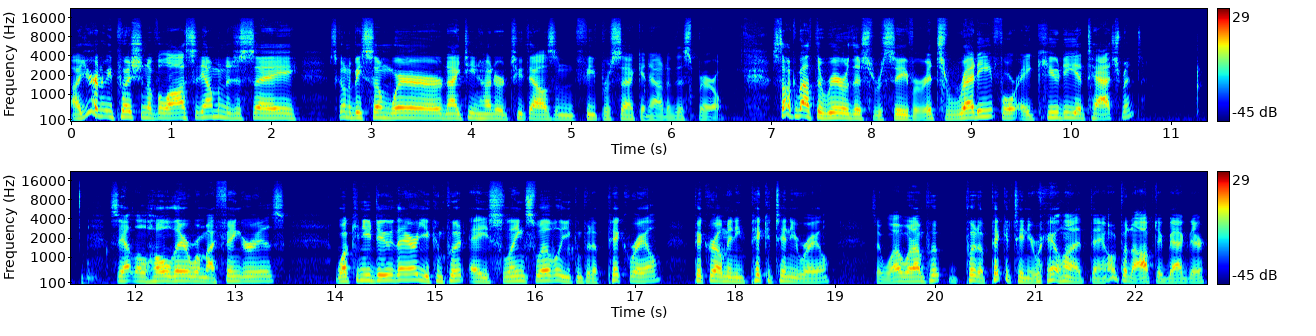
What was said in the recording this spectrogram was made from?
Uh, you're going to be pushing a velocity, I'm going to just say it's going to be somewhere 1900, 2000 feet per second out of this barrel. Let's talk about the rear of this receiver. It's ready for a QD attachment. See that little hole there where my finger is? What can you do there? You can put a sling swivel, you can put a pick rail, pick rail meaning Picatinny rail. So why would I put, put a Picatinny rail on that thing? I to put an optic back there.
